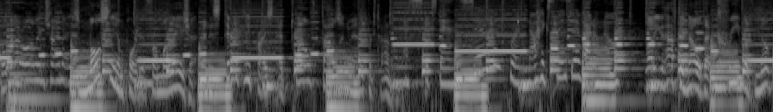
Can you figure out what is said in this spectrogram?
Coconut oil in China is mostly imported from Malaysia and is typically priced at 12,000 yuan per ton. That's expensive or not expensive? I don't know. Well, you have to know that cream of milk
